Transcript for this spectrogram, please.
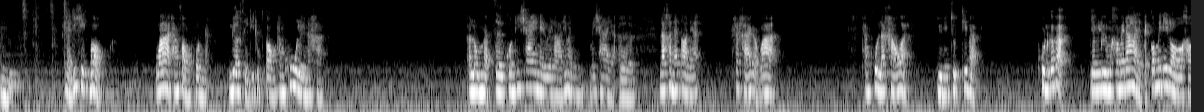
อืมอย่างที่เค้กบอกว่าทั้งสองคนน่ะ เลือกสิ่งที่ถูกต้องทั้งคู่เลยนะคะ อารมณ์แบบเจอคนที่ใช่ในเวลาที่มันไม่ใช่อะ เออ แล้วคันนี้ตอนเนี้ย คล้ายๆกับว่า ทั้งคุณและเขาอะ อยู่ในจุดที่แบบ คุณก็แบบยังลืมเขาไม่ได้ แต่ก็ไม่ได้รอเขา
